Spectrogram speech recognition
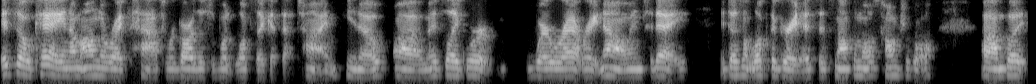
it's okay and i'm on the right path regardless of what it looks like at that time you know? Um, it's like we're where we're at right now and today. It doesn't look the greatest. It's not the most comfortable. Um, but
